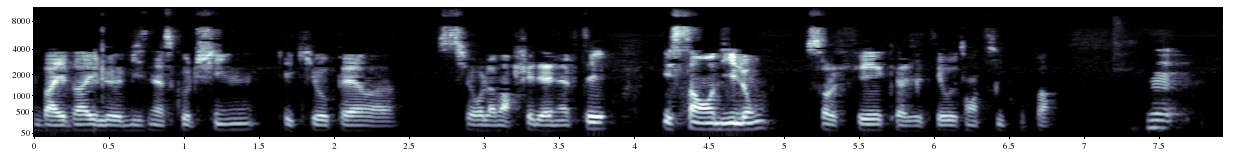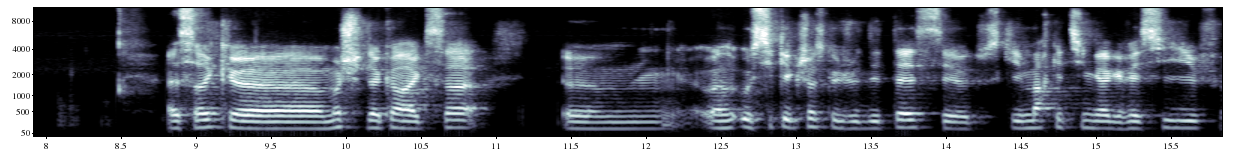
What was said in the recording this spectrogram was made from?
bye bye le business coaching et qui opèrent euh, sur le marché des NFT. Et ça en dit long sur le fait qu'elles étaient authentiques ou pas. Mm. C'est vrai que euh, moi, je suis d'accord avec ça. Aussi, quelque chose que je déteste, c'est tout ce qui est marketing agressif,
